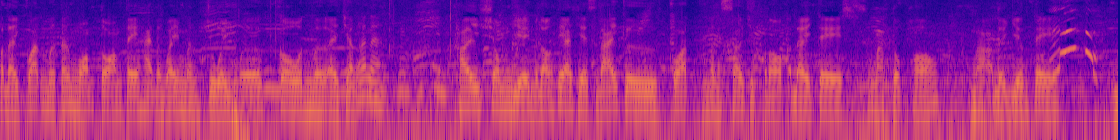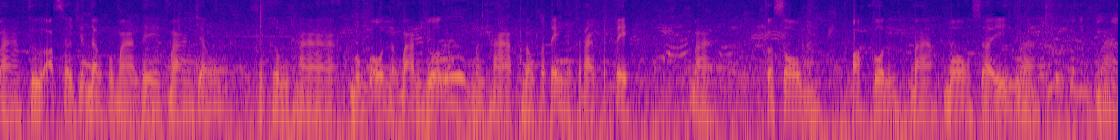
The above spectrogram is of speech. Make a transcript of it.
ប្តីគាត់មើលទៅមមតមទេហេតុអ្វីមិនជួយមើលកូនមើលអីចឹងណាហើយខ្ញុំនិយាយម្ដងទៀតអធិស្ឋានគឺគាត់មិនសូវជាប្រក្តីទេស្មាទុកផងបាទអត់ដូចយើងទេបាទគឺអត់សូវជាដឹងប្រហែលទេបាទអញ្ចឹង សង្ឃឹមថាបងប្អូននឹងបានយល់មិនថាក្នុងប្រទេសនិងក្រៅប្រទេសបាទក៏សូមអរគុណបាទបងស្រីបាទបាទ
